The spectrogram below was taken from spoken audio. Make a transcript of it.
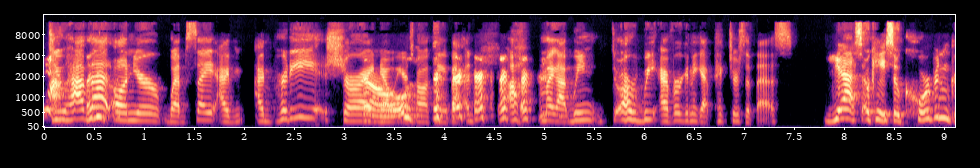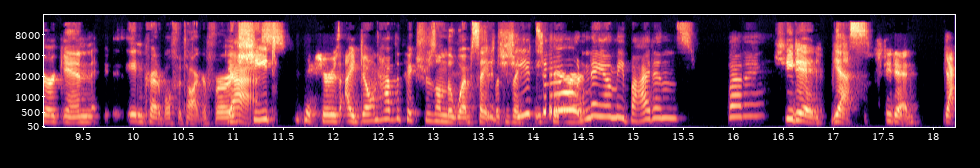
yeah, do you have that on your website? I'm I'm pretty sure no. I know what you're talking about. oh, oh my god, we are we ever going to get pictures of this? Yes. Okay. So Corbin Gurkin, incredible photographer. Yes. She took pictures. I don't have the pictures on the website did because she I do Naomi Biden's wedding. She did. Yes, she did. Yeah.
